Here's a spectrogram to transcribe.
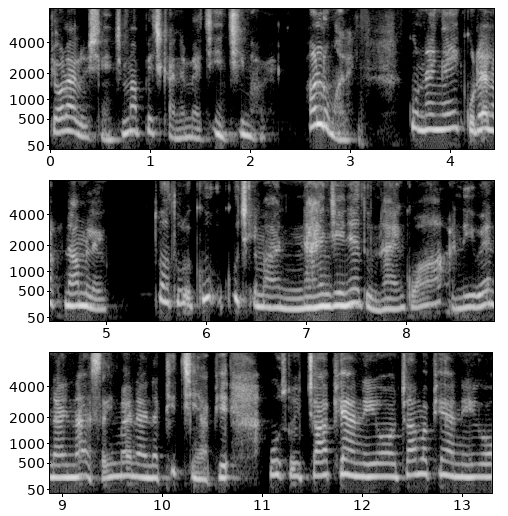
ပြောလိုက်လို့ရှိရင်ကျမ page ကနာမည်ကြည့်ကြည့်မှာပဲဘာလို့မှလဲကိုနိုင်ငံရေးကိုလည်းလောက်နားမလဲသူကသူအခုအခုချိန်မှာနိုင်ကျင်တဲ့သူနိုင်กว่าအနေပဲနိုင်နိုင်အစိမ်းပဲနိုင်နိုင်ဖြစ်ချင်ရဖြစ်အခုဆိုကြားဖြန့်နေရောကြားမဖြန့်နေရော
